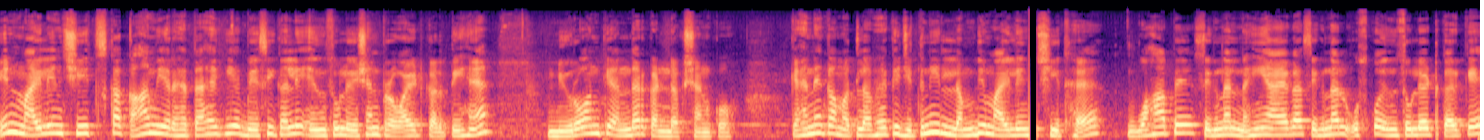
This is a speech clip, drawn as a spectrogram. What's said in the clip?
इन माइलिन शीट्स का काम ये रहता है कि ये बेसिकली इंसुलेशन प्रोवाइड करती हैं न्यूरॉन के अंदर कंडक्शन को। कहने का मतलब है कि जितनी लंबी माइलिन शीट है, वहाँ पे सिग्नल नहीं आएगा। सिग्नल उसको इंसुलेट करके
